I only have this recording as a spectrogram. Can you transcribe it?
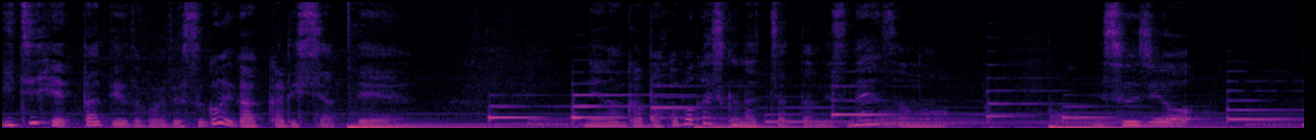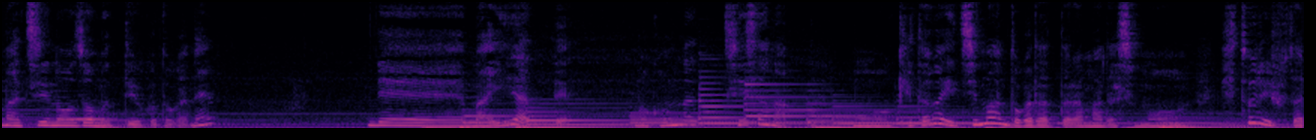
1減ったっていうところですごいがっかりしちゃってねなんかバカバカしくなっちゃったんですね。その数字を待ち望むっていうことがね。でまあいいやって、まあ、こんな小さなもう桁が1万とかだったらまだしも1人2人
